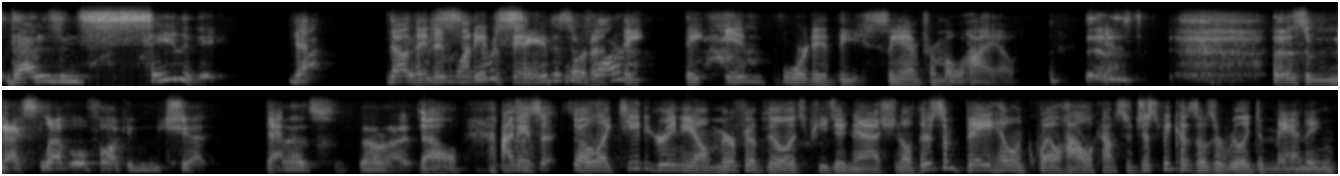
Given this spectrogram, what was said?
That is insanity. Yeah. What? No, there they didn't want to get the sand, in Florida. Florida. They they imported the sand from Ohio. that, yeah. is, that is some next level fucking shit. Yeah. That's all right. So, I mean, so, so like Tee to Green, you know, Muirfield Village, PGA National, there's some Bay Hill and Quail Hollow comps. So just because those are really demanding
